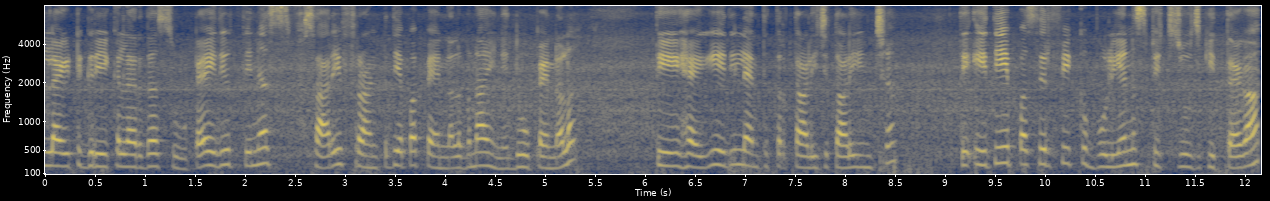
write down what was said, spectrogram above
ਲਾਈਟ ਗ੍ਰੇ ਕਲਰ ਦਾ ਸੂਟ ਹੈ, ਇਹਦੇ ਉੱਤੇ ਨਾ ਸਾਰੇ ਫਰੰਟ ਦੇ ਆਪਾਂ ਪੈਨਲ ਬਣਾਏ ਨੇ, ਦੋ ਪੈਨਲ ਤੇ ਹੈਗੀ ਇਹਦੀ ਲੈਂਥ 43 44 ਇੰਚ। ਤੇ ਇਹਦੇ ਆਪਾਂ ਸਿਰਫ ਇੱਕ ਬੁਲੀਅਨ ਸਟਿਚ ਯੂਜ਼ ਕੀਤਾ ਹੈਗਾ।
